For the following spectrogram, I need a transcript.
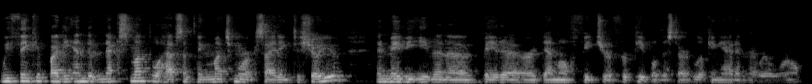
we think by the end of next month, we'll have something much more exciting to show you and maybe even a beta or a demo feature for people to start looking at in the real world.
